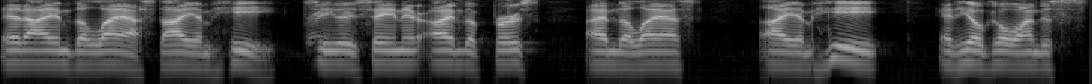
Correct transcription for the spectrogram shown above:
and I am the last. I am He. See, they're saying there, I am the first, I am the last, I am He. And he'll go on to, s-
